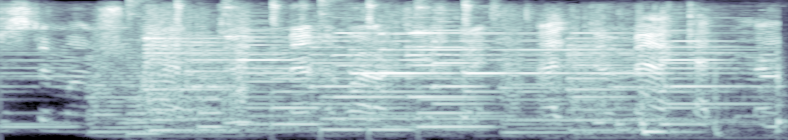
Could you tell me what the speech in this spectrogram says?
Justement jouer à deux mains jouer à deux mains, à quatre mains.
